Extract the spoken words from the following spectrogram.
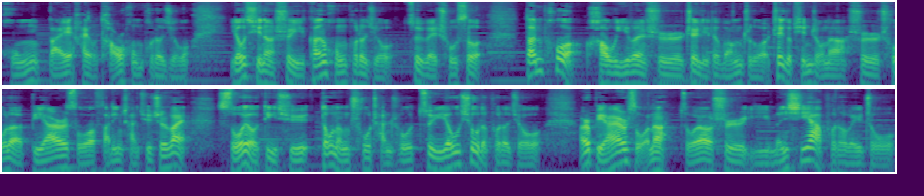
红、白还有桃红葡萄酒，尤其呢是以干红葡萄酒最为出色。丹珀毫无疑问是这里的王者，这个品种呢是除了比埃尔索法定产区之外，所有地区都能出产出最优秀的葡萄酒。酒，而比埃尔索呢，主要是以门西亚葡萄为主。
